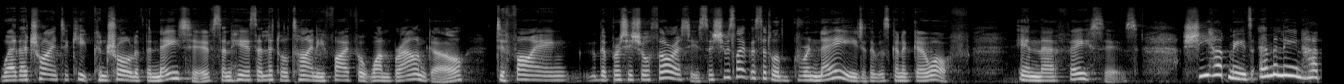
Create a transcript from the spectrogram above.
where they're trying to keep control of the natives. And here's a little tiny five foot one brown girl defying the British authorities. So she was like this little grenade that was going to go off in their faces. She had means. Emmeline had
